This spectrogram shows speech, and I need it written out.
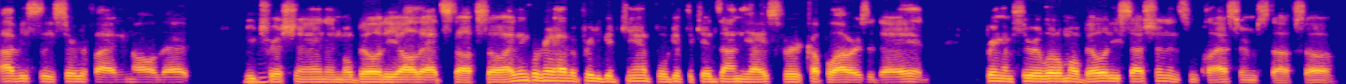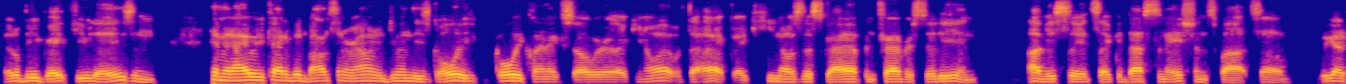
obviously certified in all that mm-hmm. nutrition and mobility, all that stuff. So I think we're gonna have a pretty good camp. We'll get the kids on the ice for a couple hours a day and bring them through a little mobility session and some classroom stuff. So it'll be a great few days. And him and I, we've kind of been bouncing around and doing these goalie goalie clinics. So we are like, you know what, what the heck? Like he knows this guy up in Traverse City, and obviously it's like a destination spot. So we got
